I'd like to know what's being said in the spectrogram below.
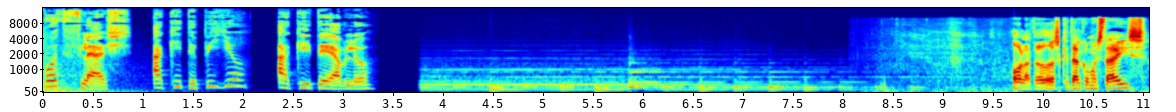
Pod Flash. Aquí te pillo, aquí te hablo. Hola a todos, ¿qué tal? ¿Cómo estáis?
